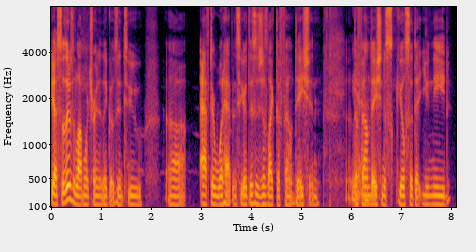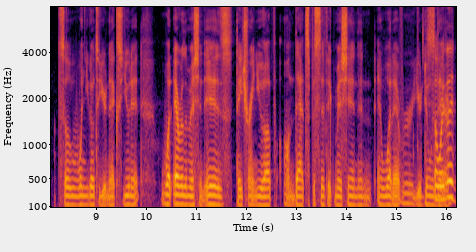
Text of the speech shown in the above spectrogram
yeah so there's a lot more training that goes into uh, after what happens here this is just like the foundation the Yeah. foundation of skill set that you need so when you go to your next unit whatever the mission is they train you up on that specific mission and, and whatever you're doing so there. we're the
